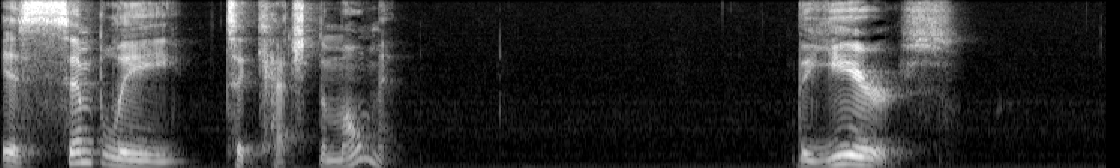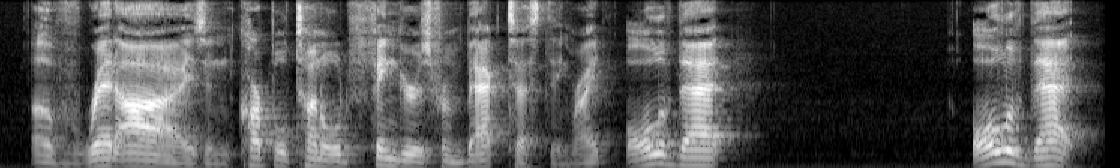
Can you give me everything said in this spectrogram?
is simply to catch the moment. The years of red eyes and carpal tunneled fingers from back testing, right? All of that, all of that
